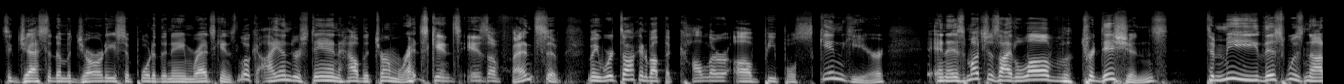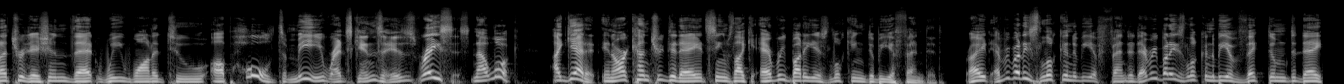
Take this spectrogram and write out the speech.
suggested the majority supported the name Redskins. Look, I understand how the term Redskins is offensive. I mean, we're talking about the color of people's skin here. And as much as I love traditions, to me, this was not a tradition that we wanted to uphold. To me, Redskins is racist. Now, look, I get it. In our country today, it seems like everybody is looking to be offended right? Everybody's looking to be offended. Everybody's looking to be a victim today.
